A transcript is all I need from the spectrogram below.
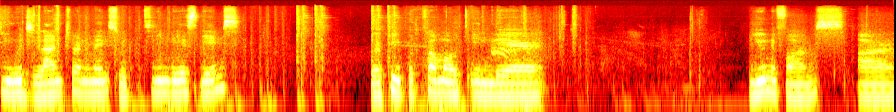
huge LAN tournaments with team-based games where people come out in their uniforms are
